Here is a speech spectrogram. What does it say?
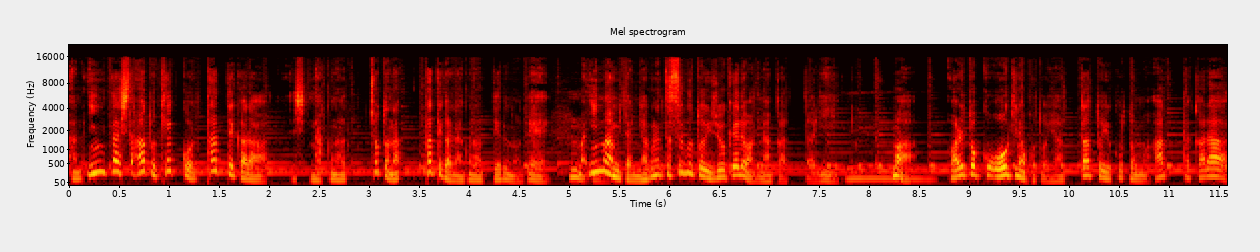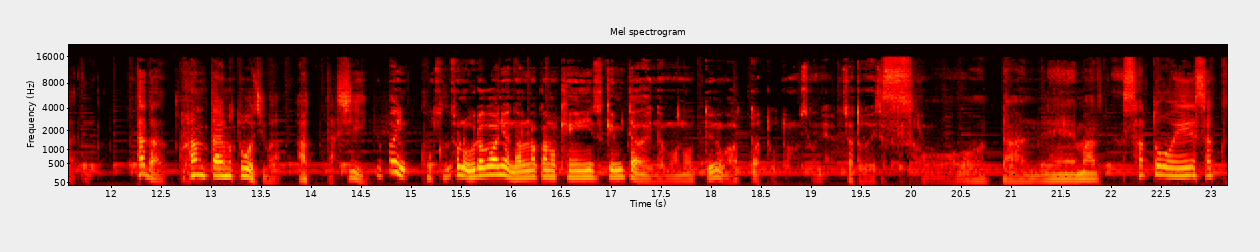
あの引退した後結構経ってから亡くなちょっとな経ってから亡くなっているので、まあ、今みたいに亡くなってすぐという状況ではなかったり、まあ割とこう大きなことをやったということもあったからただ反対も当時はあったしやっぱり国その裏側には何らかの権威づけみたいなものっていうのがあったってことなんですかね佐藤栄作的そには。うだねまあ佐藤栄作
